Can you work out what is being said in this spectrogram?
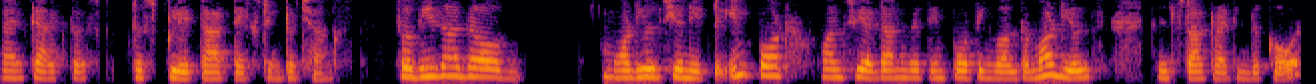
and characters to split our text into chunks. So these are the modules you need to import. Once we are done with importing all the modules, we'll start writing the code.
